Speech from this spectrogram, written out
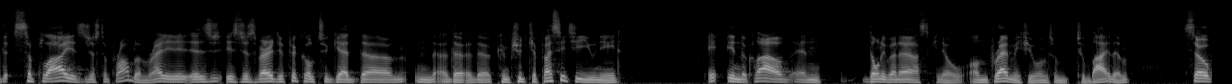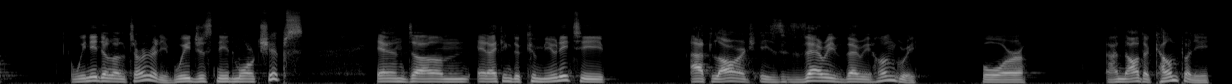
the supply is just a problem, right? It is it's just very difficult to get the, the the compute capacity you need in the cloud, and don't even ask, you know, on-prem if you want to, to buy them. So we need an alternative. We just need more chips and um, and I think the community at large is very very hungry for another company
